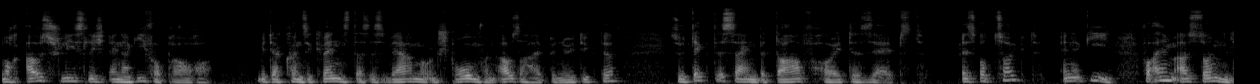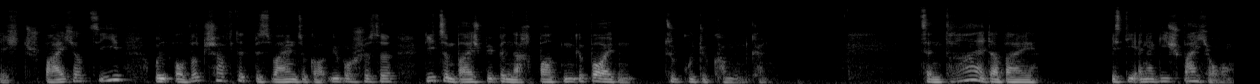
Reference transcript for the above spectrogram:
noch ausschließlich Energieverbraucher, mit der Konsequenz, dass es Wärme und Strom von außerhalb benötigte, so deckt es seinen Bedarf heute selbst. Es erzeugt Energie, vor allem aus Sonnenlicht, speichert sie und erwirtschaftet bisweilen sogar Überschüsse, die zum Beispiel benachbarten Gebäuden zugutekommen können. Zentral dabei ist die Energiespeicherung.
